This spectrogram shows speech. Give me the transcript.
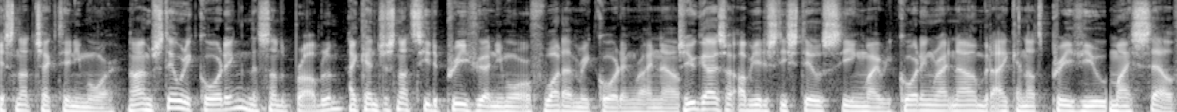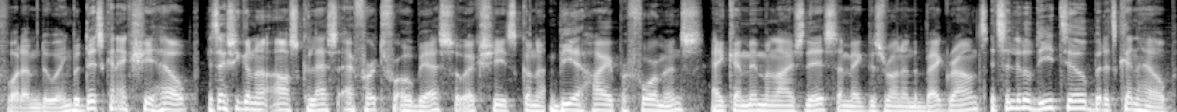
it's not checked anymore. Now I'm still recording recording, that's not a problem. I can just not see the preview anymore of what I'm recording right now. So you guys are obviously still seeing my recording right now, but I cannot preview myself what I'm doing. But this can actually help. It's actually gonna ask less effort for OBS, so actually it's gonna be a higher performance. I can minimize this and make this run in the background. It's a little detail, but it can help.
